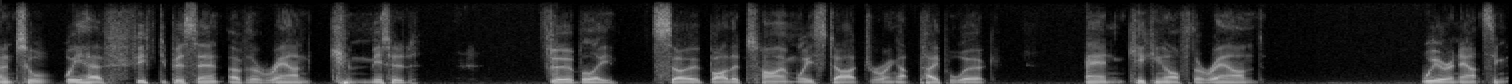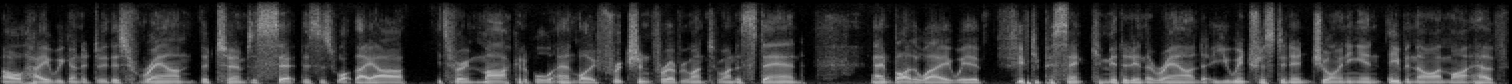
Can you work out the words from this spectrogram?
until we have 50% of the round committed verbally. So by the time we start drawing up paperwork and kicking off the round, we're announcing, oh, hey, we're going to do this round. The terms are set. This is what they are. It's very marketable and low friction for everyone to understand. And by the way, we're 50% committed in the round. Are you interested in joining in? Even though I might have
